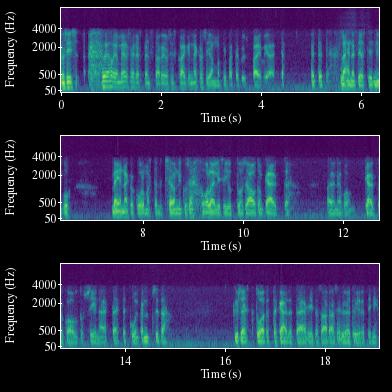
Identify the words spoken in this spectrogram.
No siis Veho ja Mercedes-Benz tarjoaa siis kaiken näköisiä ammattipätevyyspäiviä, että, että, että lähinnä tietysti niin kuin meidän näkökulmasta nyt se on niin kuin se oleellisin juttu on se auton käyttö, ajoneuvon käyttökoulutus siinä, että, että kuinka nyt sitä kyseistä tuotetta käytetään ja siitä saadaan se hyöty irti, niin,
